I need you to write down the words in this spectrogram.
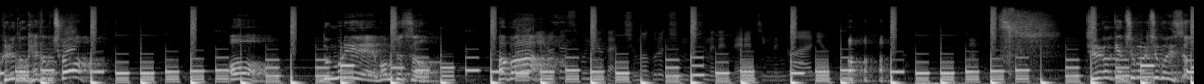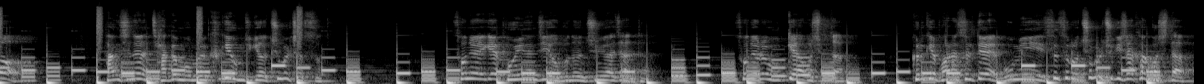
그래도 계속 쳐! 어, 눈물이 멈췄어. 봐봐! 이러다 소녀가 주먹으로 춤추는 애 내려 찍는 거 아니야? 즐겁게 춤을 추고 있어. 당신은 작은 몸을 크게 움직여 춤을 췄어. 중요하지 않다. 소녀를 웃게 하고 싶다. 그렇게 바랬을 때 몸이 스스로 춤을 추기 시작한 것이다.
